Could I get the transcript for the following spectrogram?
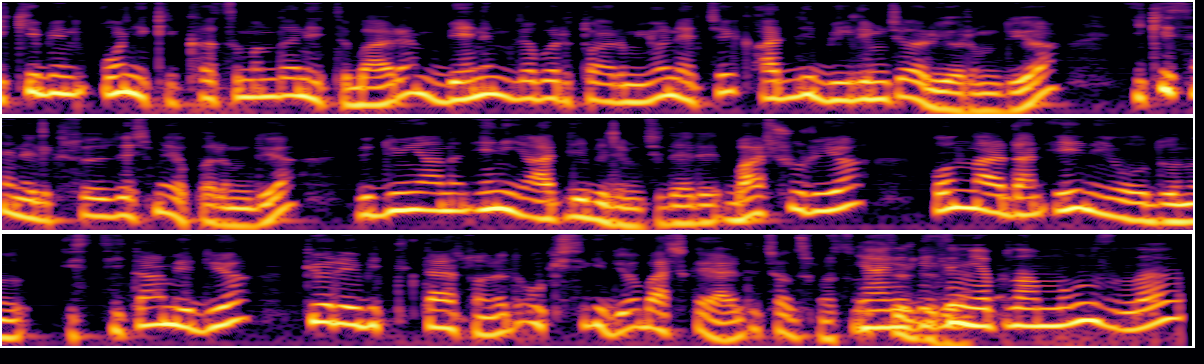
2012 Kasım'ından itibaren benim laboratuvarımı yönetecek adli bilimci arıyorum diyor. İki senelik sözleşme yaparım diyor. Ve dünyanın en iyi adli bilimcileri başvuruyor. Onlardan en iyi olduğunu istihdam ediyor. Görev bittikten sonra da o kişi gidiyor başka yerde çalışmasını yani sürdürüyor. bizim yapılanmamızla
